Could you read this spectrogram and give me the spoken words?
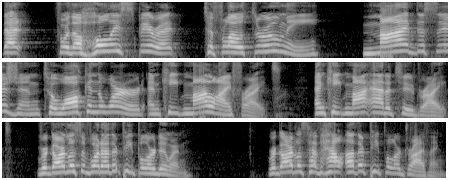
that for the Holy Spirit to flow through me, my decision to walk in the Word and keep my life right and keep my attitude right, regardless of what other people are doing, regardless of how other people are driving,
